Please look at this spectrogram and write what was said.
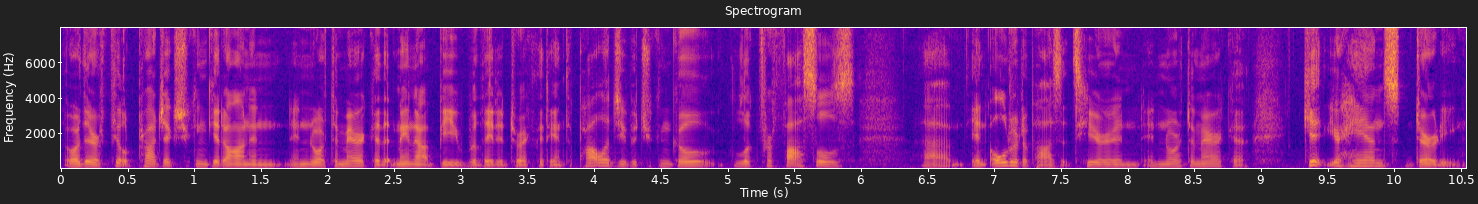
or there are field projects you can get on in, in North America that may not be related directly to anthropology, but you can go look for fossils um, in older deposits here in, in North America. Get your hands dirty.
